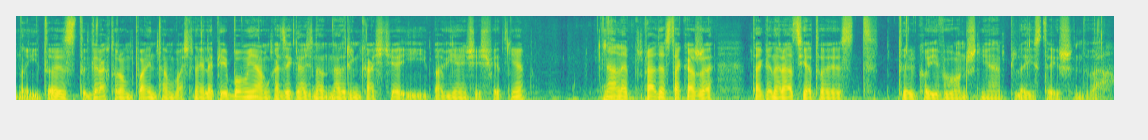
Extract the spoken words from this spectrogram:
No i to jest gra, którą pamiętam właśnie najlepiej, bo miałem okazję grać na, na Dreamcastie i bawiłem się świetnie. No ale prawda jest taka, że ta generacja to jest tylko i wyłącznie PlayStation 2.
